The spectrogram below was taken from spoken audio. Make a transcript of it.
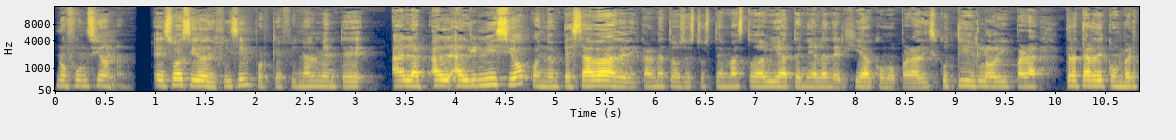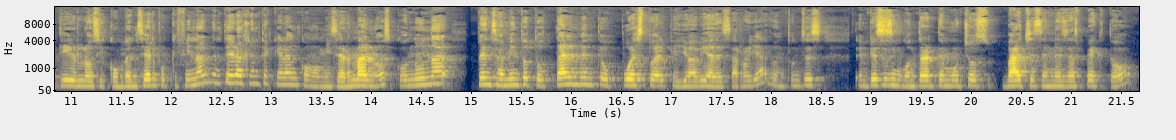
no funcionan. Eso ha sido difícil porque finalmente al, al, al, inicio, cuando empezaba a dedicarme a todos estos temas, todavía tenía la energía como para discutirlo y para tratar de convertirlos y convencer, porque finalmente era gente que eran como mis hermanos, con un pensamiento totalmente opuesto al que yo había desarrollado. Entonces empiezas a encontrarte muchos baches en ese aspecto,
